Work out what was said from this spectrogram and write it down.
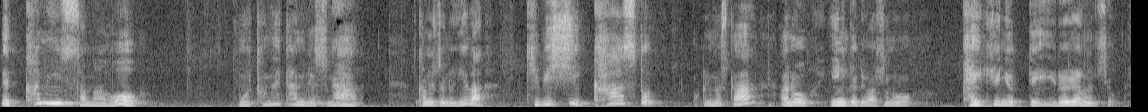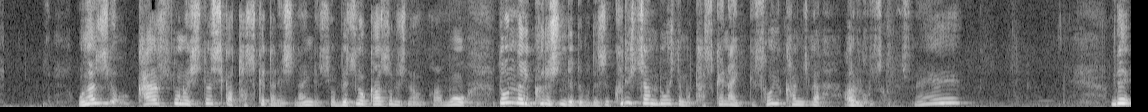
で神様を求めたんですが彼女の家は厳しいカースト分かりますか？あのインドではその階級によっていろいろなんですよ。同じカーストの人しか助けたりしないんですよ。別のカーストの人なんかもうどんなに苦しんでてもですねクリスチャンどうしても助けないってそういう感じがあるそうですね。で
